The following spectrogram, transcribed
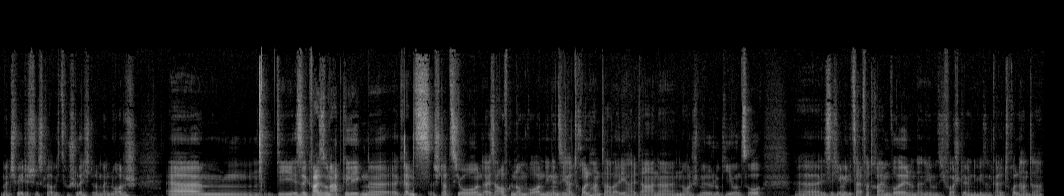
Mein Schwedisch ist, glaube ich, zu schlecht oder mein Nordisch. Ähm, die ist quasi so eine abgelegene äh, Grenzstation, da ist er aufgenommen worden. Die nennen sich halt Trollhunter, weil die halt da, ne, nordische Mythologie und so, äh, sich irgendwie die Zeit vertreiben wollen und dann eben sich vorstellen, wir sind geile Trollhunter.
